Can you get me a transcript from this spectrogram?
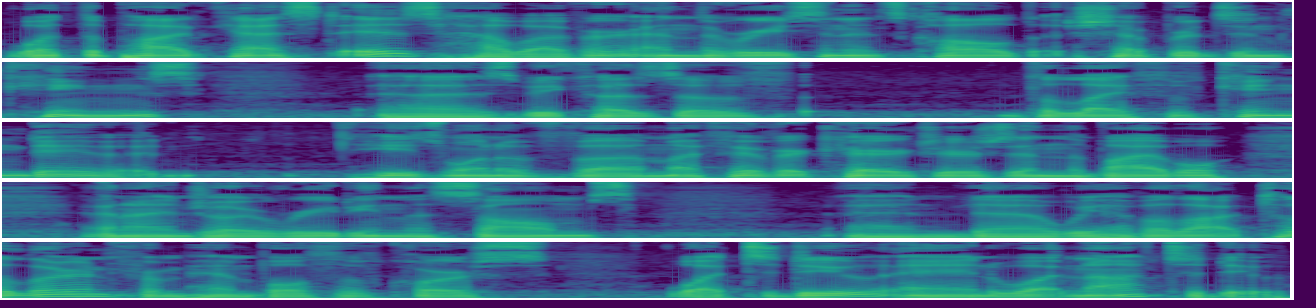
What the podcast is, however, and the reason it's called Shepherds and Kings uh, is because of the life of King David. He's one of uh, my favorite characters in the Bible, and I enjoy reading the Psalms. And uh, we have a lot to learn from him, both, of course, what to do and what not to do.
